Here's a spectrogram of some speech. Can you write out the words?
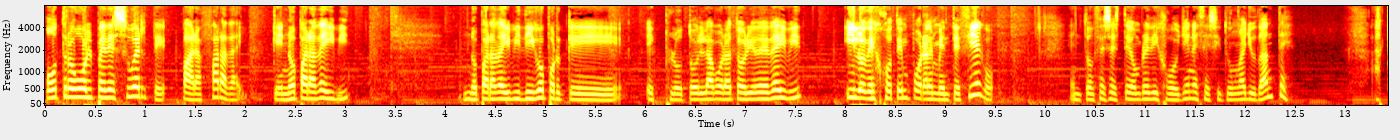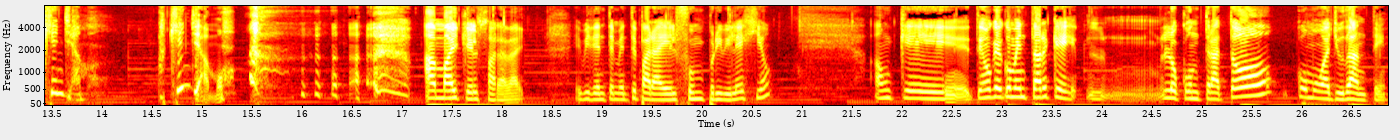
otro golpe de suerte para Faraday, que no para David, no para David digo porque explotó el laboratorio de David y lo dejó temporalmente ciego. Entonces este hombre dijo, oye, necesito un ayudante. ¿A quién llamo? ¿A quién llamo? a Michael Faraday. Evidentemente para él fue un privilegio, aunque tengo que comentar que lo contrató como ayudante.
